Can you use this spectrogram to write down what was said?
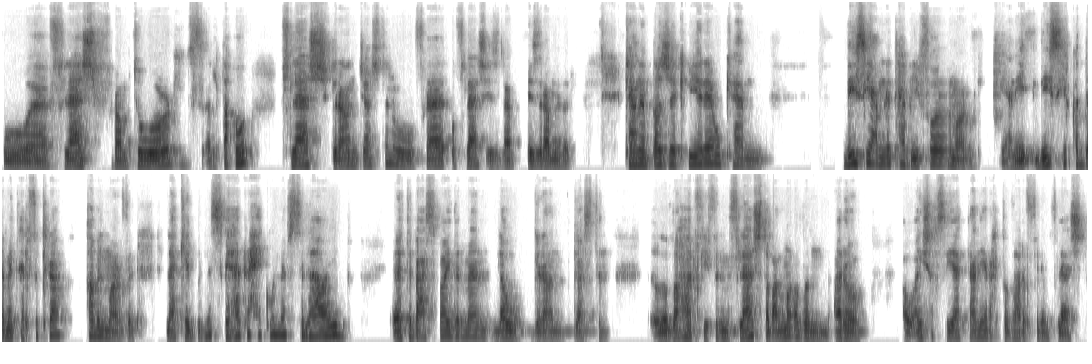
و Flash from two worlds التقوا فلاش جرانت جاستن وفلاش إزرا ميلر. كانت ضجة كبيرة وكان دي سي عملتها before مارفل يعني دي سي قدمت هالفكرة قبل مارفل لكن بالنسبة هل رح يكون نفس ال hype آه، تبع سبايدر مان لو جرانت جاستن ظهر في فيلم فلاش. طبعا ما أظن أرو أو أي شخصيات تانية رح تظهر في فيلم فلاش.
